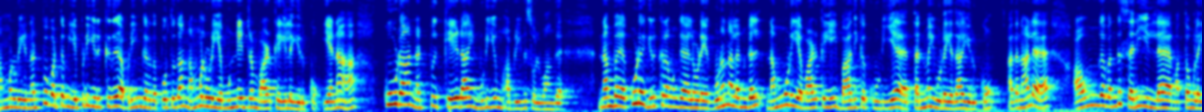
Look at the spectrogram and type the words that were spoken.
நம்மளுடைய நட்பு வட்டம் எப்படி இருக்குது அப்படிங்கிறத பொறுத்து தான் நம்மளுடைய முன்னேற்றம் வாழ்க்கையில் இருக்கும். ஏன்னா கூடா நட்பு கேடாய் முடியும் அப்படின்னு சொல்லுவாங்க. நம்ம கூட இருக்கிறவங்களுடைய குணநலன்கள் நம்முடைய வாழ்க்கையை பாதிக்கக்கூடிய தன்மை உடையதாக இருக்கும். அதனால அவங்க வந்து சரியில்லை மற்றவங்களை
